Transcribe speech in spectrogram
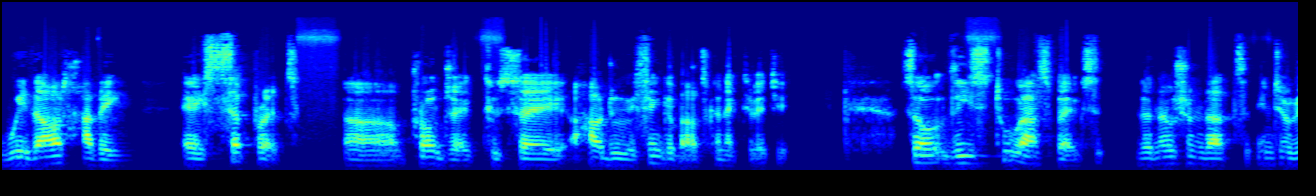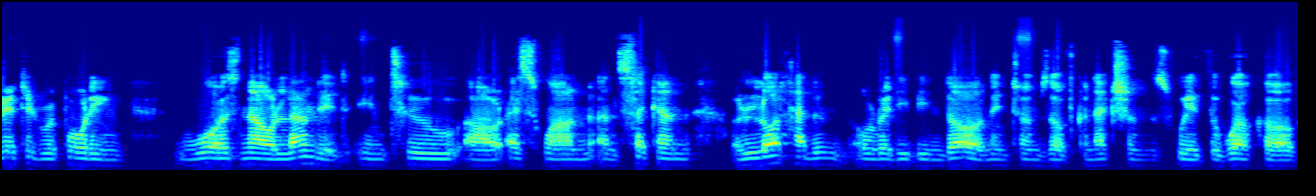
without having a separate uh, project to say, how do we think about connectivity? So these two aspects, the notion that integrated reporting was now landed into our S1, and second, a lot hadn't already been done in terms of connections with the work of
